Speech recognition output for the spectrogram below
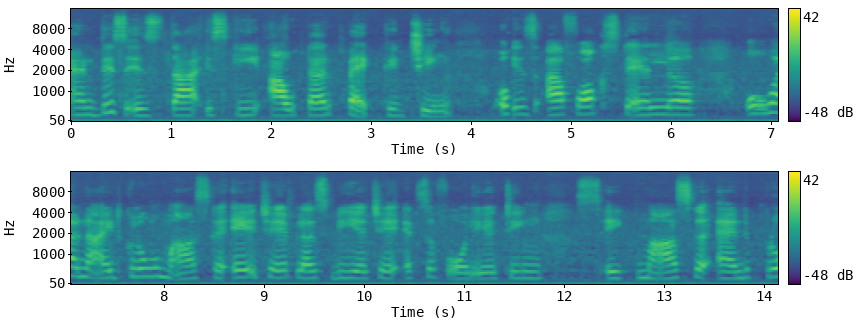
and this is the इसकी outer packaging is a foxtail uh, overnight glow mask HA plus BHA exfoliating एक mask and pro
